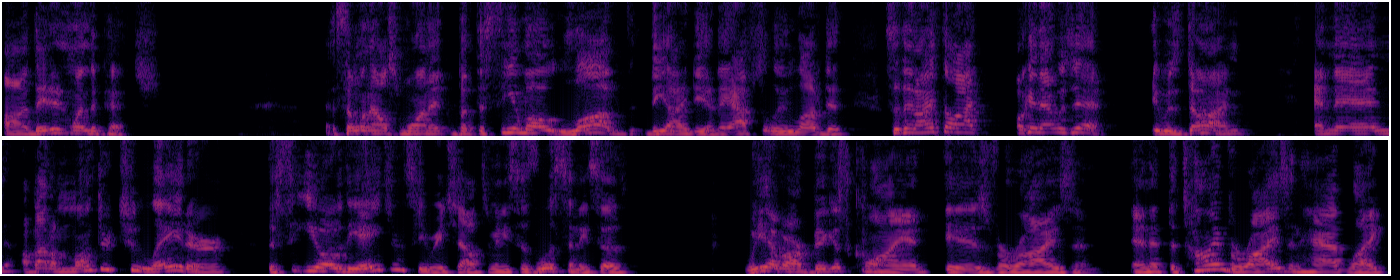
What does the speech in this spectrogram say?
uh, they didn't win the pitch. Someone else won it, but the CMO loved the idea. They absolutely loved it. So then I thought, okay, that was it. It was done. And then about a month or two later, the CEO of the agency reached out to me and he says, listen, he says, we have our biggest client is Verizon. And at the time, Verizon had like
